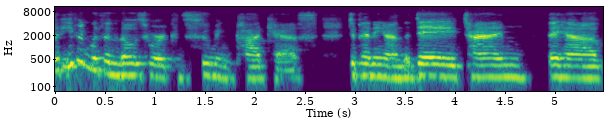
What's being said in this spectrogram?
But even within those who are consuming podcasts depending on the day time they have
